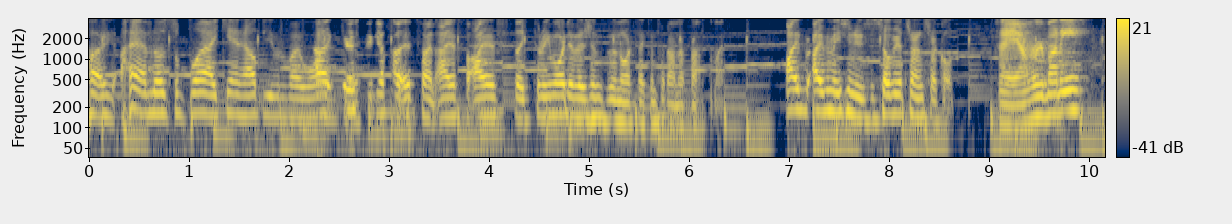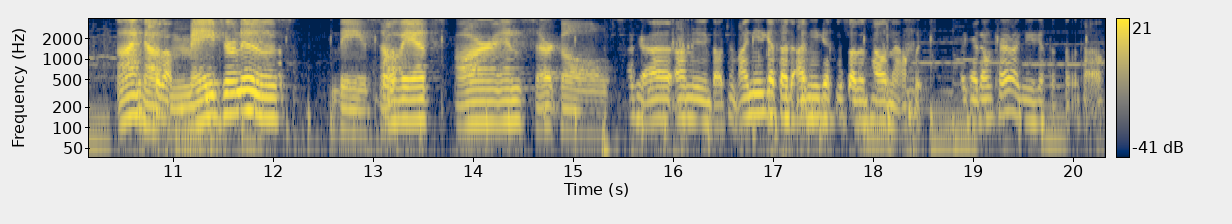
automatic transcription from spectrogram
I, I have no supply. I can't help you even if I Uh, want to. Kirsty, guess what? It's fine. I have I have like three more divisions in the north I can put on the front line. I have, I have amazing news. The Soviets are encircled. Hey everybody, I Shut have up. major news. The Soviets are encircled. Okay, uh, I'm meeting Belgium. I need to get that. I need to get the southern tile now, please. Like I don't care. I need to get the southern tile.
